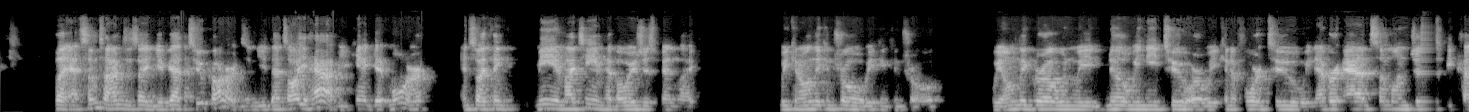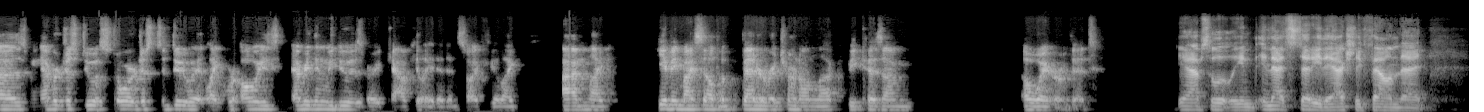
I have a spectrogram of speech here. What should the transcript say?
But at sometimes it's like you've got two cards, and you, that's all you have. You can't get more. And so I think me and my team have always just been like, we can only control what we can control. We only grow when we know we need to or we can afford to. We never add someone just because. We never just do a store just to do it. Like we're always everything we do is very calculated. And so i feel like i'm like giving myself a better return on luck because i'm aware of it. Yeah absolutely. In, in that study they actually found that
